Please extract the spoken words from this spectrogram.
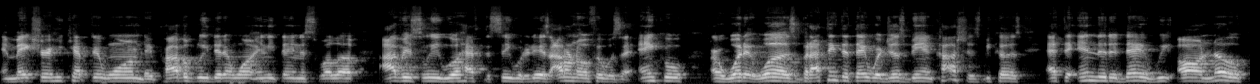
and make sure he kept it warm. They probably didn't want anything to swell up. Obviously, we'll have to see what it is. I don't know if it was an ankle or what it was, but I think that they were just being cautious because at the end of the day, we all know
